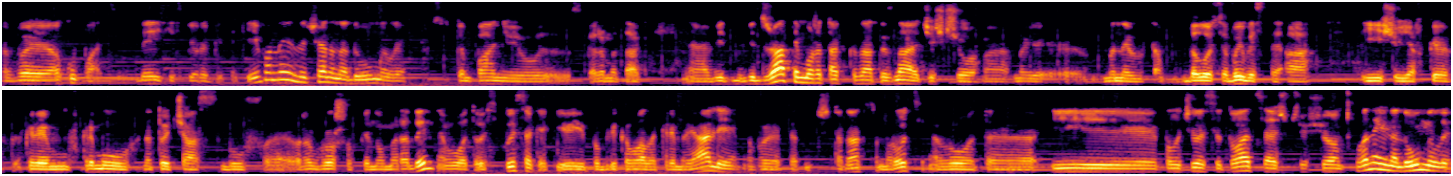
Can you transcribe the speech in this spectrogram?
в окупації. Деякі співробітники, і вони звичайно надумали з компанією, скажімо так, е, від, віджати, може так казати, знаючи, що ми мене там вдалося вивести. А і що я в Крим в Криму на той час був е, в розшуку номер один. От ось список, який публікували Крим Реалії в 2014 році. От е, і вийшла ситуація, що, що вони і надумали.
